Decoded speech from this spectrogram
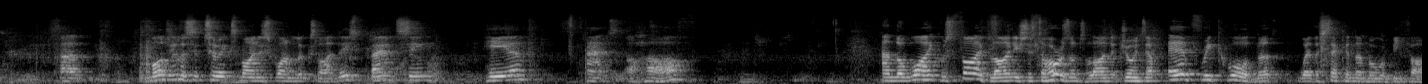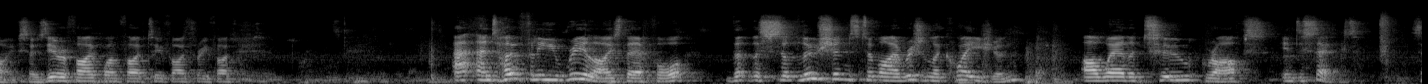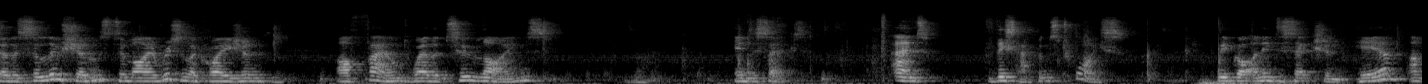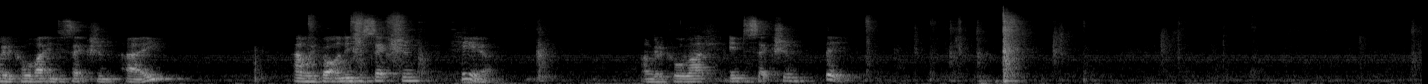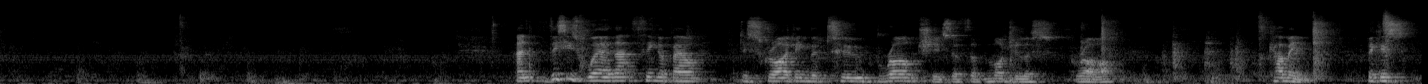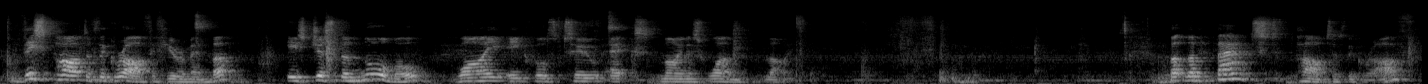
uh, modulus of 2x minus 1 looks like this, bouncing here at a half. And the y equals 5 line is just a horizontal line that joins up every coordinate where the second number would be 5. So 0, 5, 1, 5, 2, 5, 3, 5. And hopefully you realise, therefore, that the solutions to my original equation are where the two graphs intersect. So the solutions to my original equation are found where the two lines intersect. And this happens twice. We've got an intersection here, I'm going to call that intersection A, and we've got an intersection here. I'm going to call that intersection B. And this is where that thing about describing the two branches of the modulus graph come in. Because this part of the graph, if you remember, is just the normal y equals 2x minus 1 line. But the bounced part of the graph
